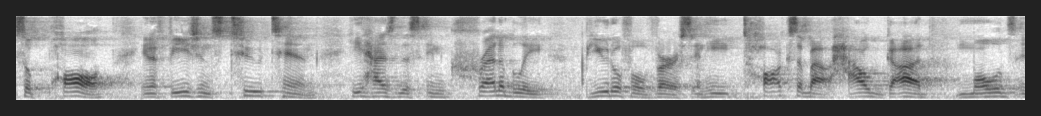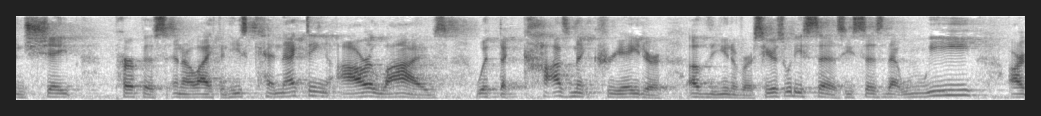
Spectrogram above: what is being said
So Paul in Ephesians 2:10, he has this incredibly beautiful verse and he talks about how God molds and shapes purpose in our life, and He's connecting our lives with the cosmic creator of the universe. Here's what He says He says that we are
